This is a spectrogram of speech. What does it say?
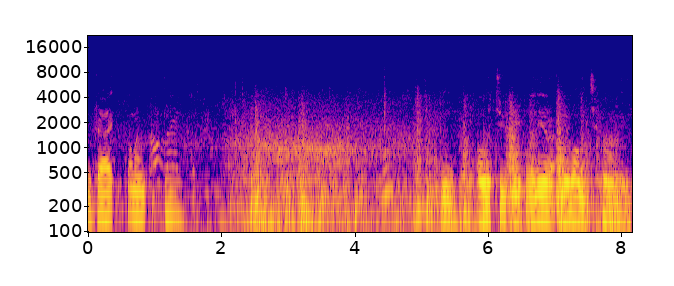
Okay, come on. Hmm, Only two people in here at any one time.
